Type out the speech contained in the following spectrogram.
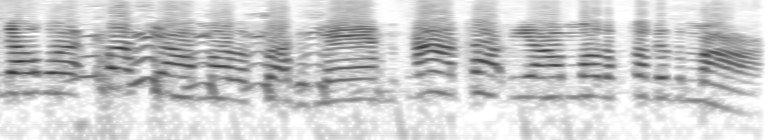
You know what? Fuck y'all motherfuckers, man. I'll talk to y'all motherfuckers tomorrow.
